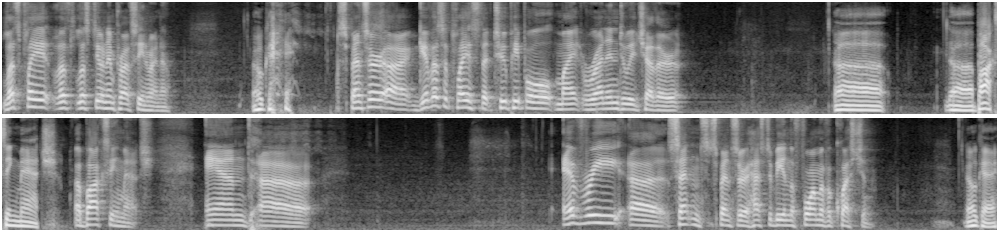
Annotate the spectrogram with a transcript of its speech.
Let's play it. Let's let's do an improv scene right now. Okay. Spencer, uh, give us a place that two people might run into each other. Uh, boxing match. A boxing match, and uh, every uh, sentence, Spencer, has to be in the form of a question. Okay.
